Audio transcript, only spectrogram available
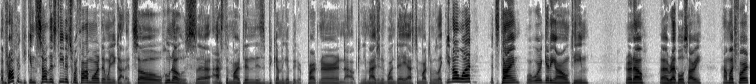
a profit. You can sell this team; it's worth a lot more than when you got it. So who knows? Uh, Aston Martin is becoming a bigger partner, and now can you imagine if one day Aston Martin was like, you know what, it's time. We're we're getting our own team. Renault, uh, Red Bull, sorry. How much for it?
